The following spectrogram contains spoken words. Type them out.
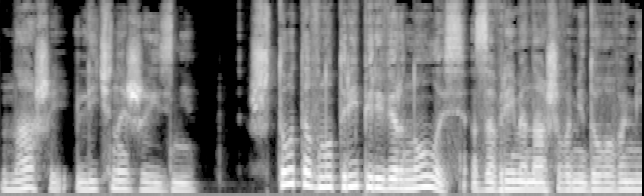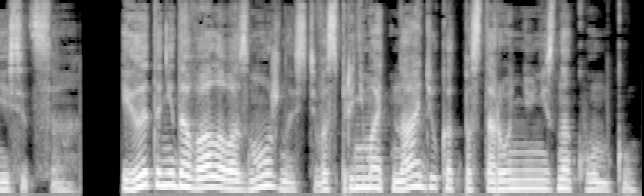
нашей личной жизни. Что-то внутри перевернулось за время нашего медового месяца, и это не давало возможность воспринимать Надю как постороннюю незнакомку,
